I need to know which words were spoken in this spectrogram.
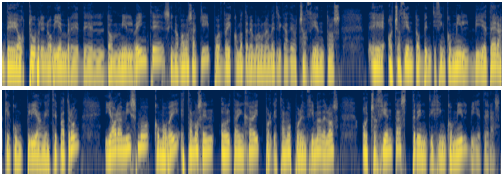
de octubre-noviembre del 2020, si nos vamos aquí, pues veis cómo tenemos una métrica de 800, eh, 825.000 billeteras que cumplían este patrón y ahora mismo, como veis, estamos en all time high porque estamos por encima de los 835.000 billeteras.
